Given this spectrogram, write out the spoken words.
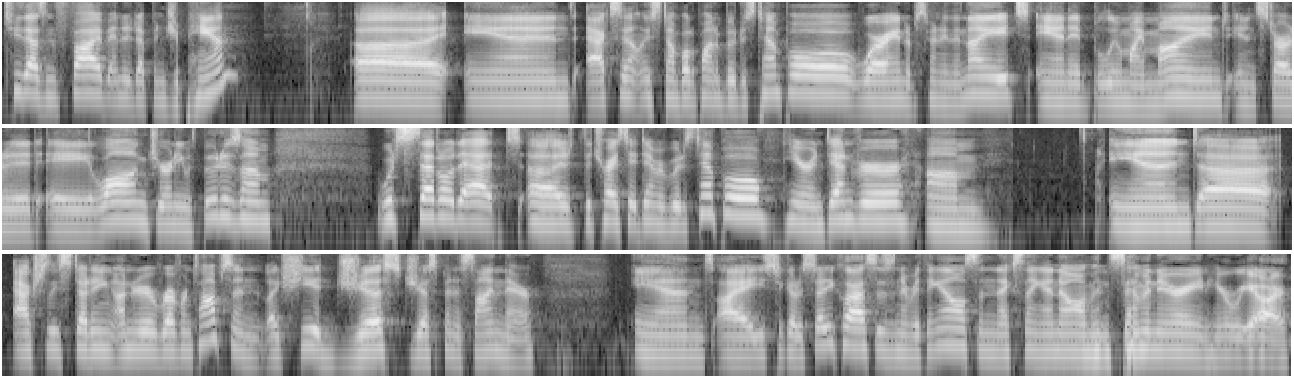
2005 ended up in Japan. Uh, and accidentally stumbled upon a Buddhist temple where I ended up spending the night, and it blew my mind and started a long journey with Buddhism, which settled at uh, the Tri State Denver Buddhist Temple here in Denver. Um, and uh, actually studying under Reverend Thompson. Like she had just just been assigned there, and I used to go to study classes and everything else. And next thing I know, I'm in seminary, and here we are.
